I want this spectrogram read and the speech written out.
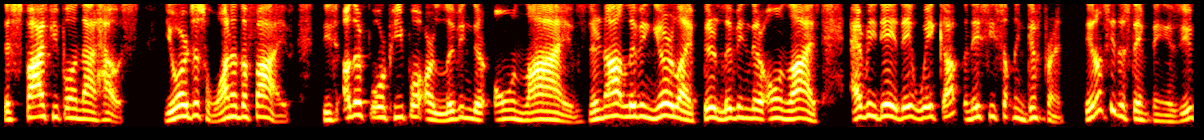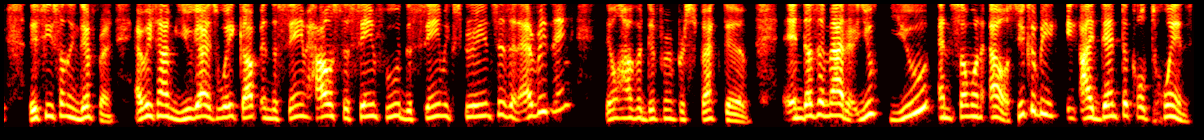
there's five people in that house. You're just one of the five. These other four people are living their own lives. They're not living your life, they're living their own lives. Every day they wake up and they see something different. They don't see the same thing as you. They see something different. Every time you guys wake up in the same house, the same food, the same experiences and everything, they'll have a different perspective. It doesn't matter. You you and someone else. You could be identical twins.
